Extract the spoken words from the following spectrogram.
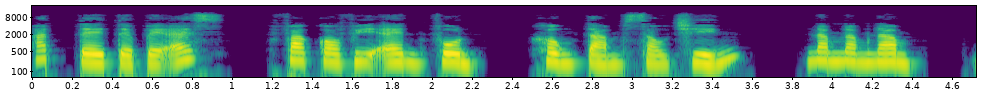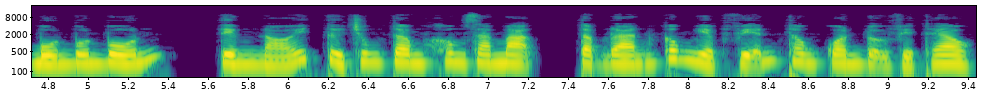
https phacovn phone 0869 555 444 tiếng nói từ trung tâm không gian mạng, tập đoàn công nghiệp viễn thông quân đội Việt Theo.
